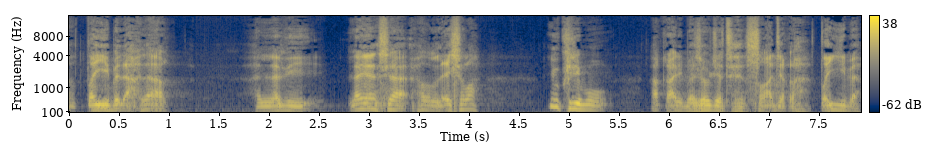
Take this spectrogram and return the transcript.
الطيب الأخلاق الذي لا ينسى فضل العشرة يكرم أقارب زوجته الصادقة الطيبة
